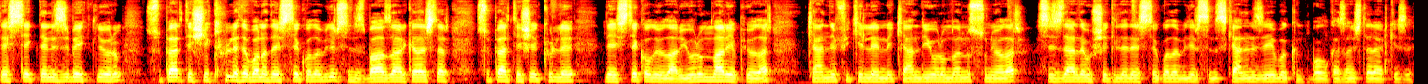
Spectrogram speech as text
Desteklerinizi bekliyorum. Süper teşekkürle de bana destek olabilirsiniz. Bazı arkadaşlar süper teşekkürle destek oluyorlar, yorumlar yapıyorlar. Kendi fikirlerini, kendi yorumlarını sunuyorlar. Sizler de bu şekilde destek olabilirsiniz. Kendinize iyi bakın. Bol kazançlar herkese.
